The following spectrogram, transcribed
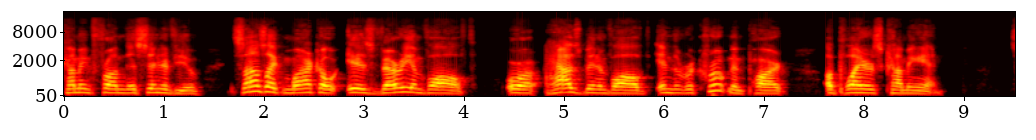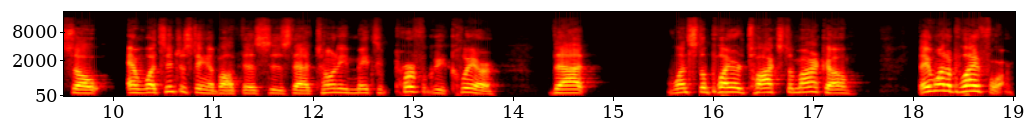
coming from this interview. It sounds like Marco is very involved or has been involved in the recruitment part of players coming in. So, and what's interesting about this is that Tony makes it perfectly clear that once the player talks to Marco, they want to play for him.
